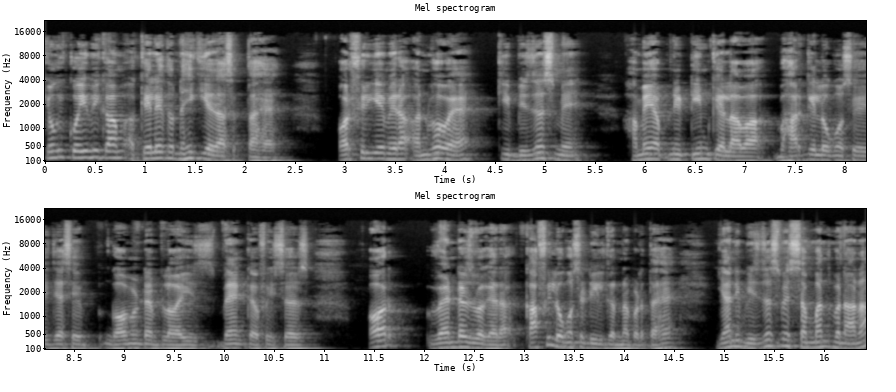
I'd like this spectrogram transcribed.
क्योंकि कोई भी काम अकेले तो नहीं किया जा सकता है। और फिर ये मेरा अनुभव है कि बिज़नेस में हमें अपनी टीम के अलावा बाहर के लोगों से जैसे गवर्नमेंट एम्प्लॉयज़ बैंक ऑफिसर्स और वेंडर्स वगैरह काफ़ी लोगों से डील करना पड़ता है। यानी बिज़नेस में संबंध बनाना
